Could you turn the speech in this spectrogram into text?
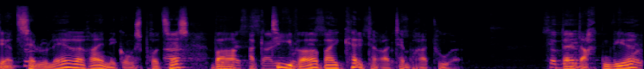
Der zelluläre Reinigungsprozess war aktiver bei kälterer Temperatur. Dann dachten wir,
